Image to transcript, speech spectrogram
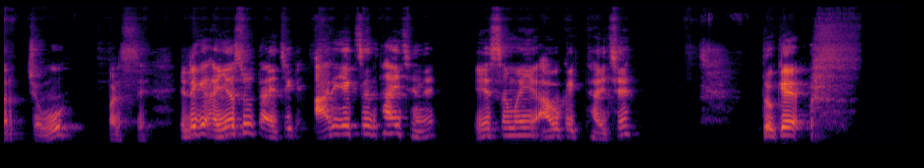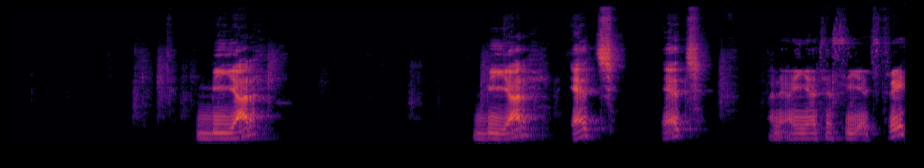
તરફ જવું પડશે. એટલે કે અહીંયા શું થાય છે કે આ રિએક્શન થાય છે ને, એ સમયે આવું કંઈક થાય છે. તો કે બીઆર બીઆર એચ એચ અને અહીંયા છે સીએચ થ્રી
